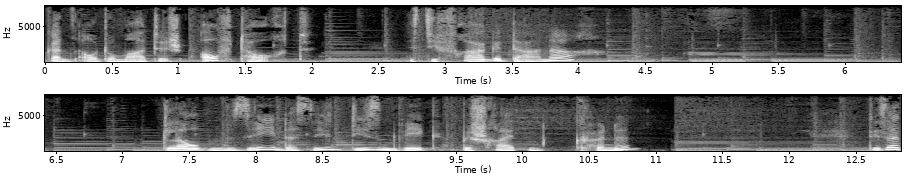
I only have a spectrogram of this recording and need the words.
ganz automatisch auftaucht, ist die Frage danach, glauben Sie, dass Sie diesen Weg beschreiten können? Dieser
